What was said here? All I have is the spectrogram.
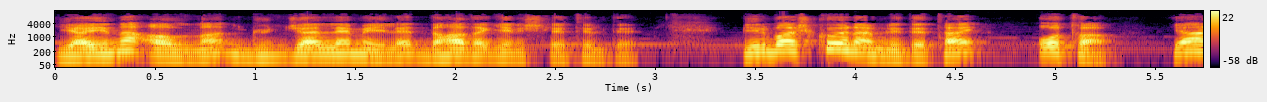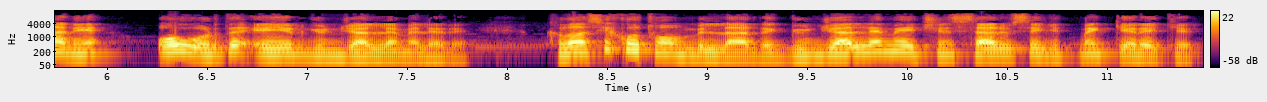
yayına alınan güncelleme ile daha da genişletildi. Bir başka önemli detay OTA yani Over the Air güncellemeleri. Klasik otomobillerde güncelleme için servise gitmek gerekir.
